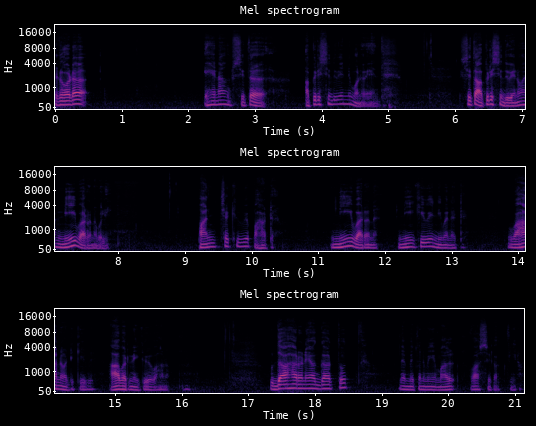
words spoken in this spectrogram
එතකොට එහෙනම් සිත අපිරිසිදු වෙන්නේ මොන වෙන්ද? සිත අපිරිසිදු වෙනවා නීවරණ වලින්. පංච කිව්වේ පහට. නීවරණ නී කිව්වේ නිවනට. වහනවට කිව්වේ ආවරණය කිව්වේ වහන. උදාහරණයක් ගත්තොත් දැන් මෙතන මේ මල් වාස් එකක් තියෙනවා.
